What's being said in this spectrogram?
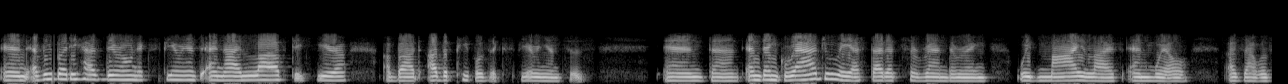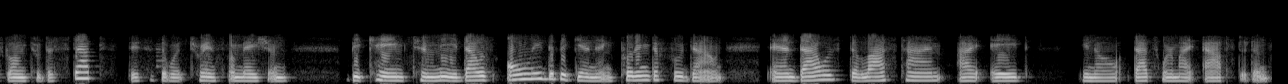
And everybody has their own experience, and I love to hear about other people's experiences. And uh, and then gradually I started surrendering with my life and will as I was going through the steps. This is what transformation became to me. That was only the beginning, putting the food down and that was the last time I ate. You know, that's where my abstinence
